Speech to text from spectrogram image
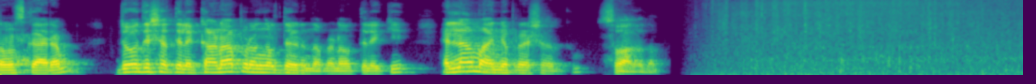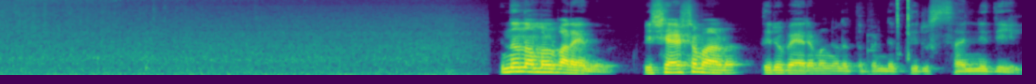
നമസ്കാരം. ജ്യോതിഷത്തിലെ കാണാപ്പുറങ്ങൾ തേടുന്ന പ്രണവത്തിലേക്ക് എല്ലാ മാന്യപ്രേക്ഷകർക്കും സ്വാഗതം. ഇന്ന് നമ്മൾ പറയുന്നത് വിശേഷമാണ് തിരുപേരമംഗലത്തപ്പന്റെ തിരുസന്നിധിയിൽ.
